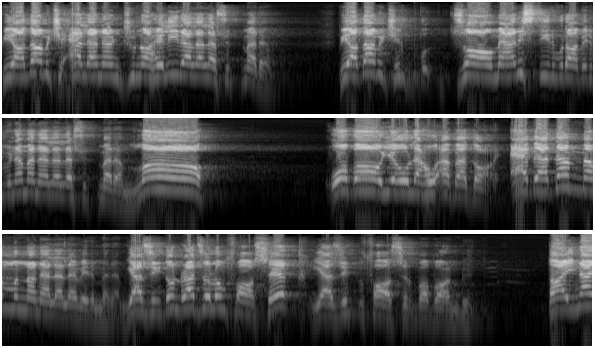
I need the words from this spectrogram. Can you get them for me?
Bir adam ki ələnən günah eləyir, əl-ələ sütmərəm. Bir adam ki camiəni istəyir vura bir-birinə, mən əl-ələ sütmərəm. La O bayə o ləhu əbəda. Əbədən mən bundan əl-ələ vermərəm. Yazidun rəculun fasıq. Yazid fasıq baban bir. Day nə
